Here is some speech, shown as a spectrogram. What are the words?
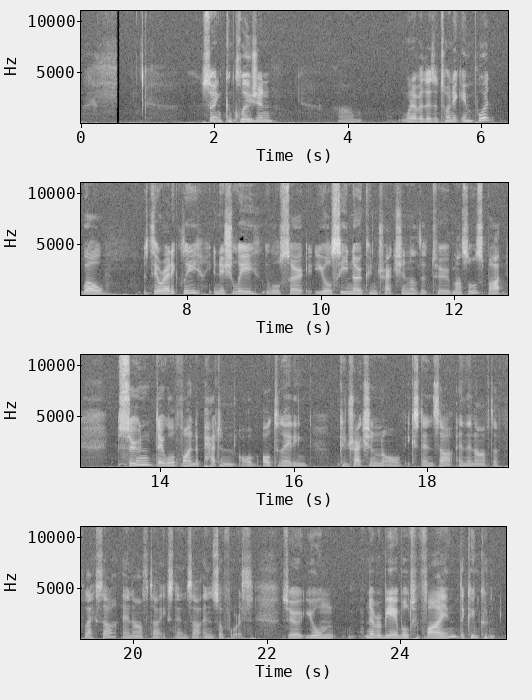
So in conclusion, um, whenever there's a tonic input, well, theoretically, initially, will so you'll see no contraction of the two muscles, but soon they will find a pattern of alternating contraction of extensor and then after flexor and after extensor and so forth. So you'll never be able to find the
